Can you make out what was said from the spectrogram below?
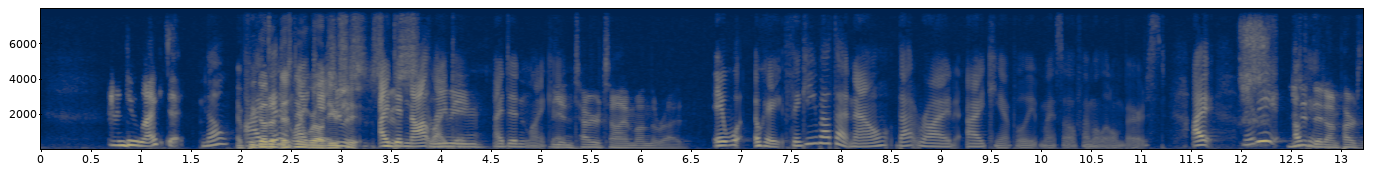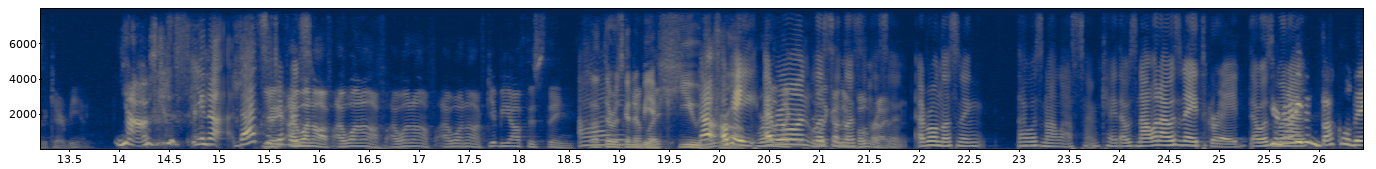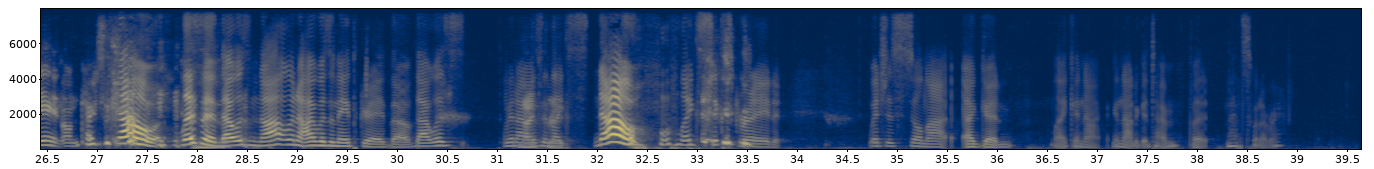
And you liked it. no. If we I go to didn't Disney like World, it. you She should- was- she I did not like it. I didn't like the it. The entire time on the ride. It w- okay. Thinking about that now, that ride, I can't believe myself. I'm a little embarrassed. I maybe You okay. did that on Pirates of the Caribbean. Yeah, I was gonna say. you know that's the Yeah, difference. I went off. I went off. I went off. I went off. Get me off this thing. I thought there was gonna I'm be a huge That- drop. okay, We're on, like- everyone, like, listen, listen, ride. listen. Everyone listening. That was not last time. Okay, that was not when I was in eighth grade. That was You're when not I. even buckled in on Pirates of no, listen, that was not when I was in eighth grade though. That was when I was in grade. like no, like sixth grade, which is still not a good, like a not not a good time, but that's whatever.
